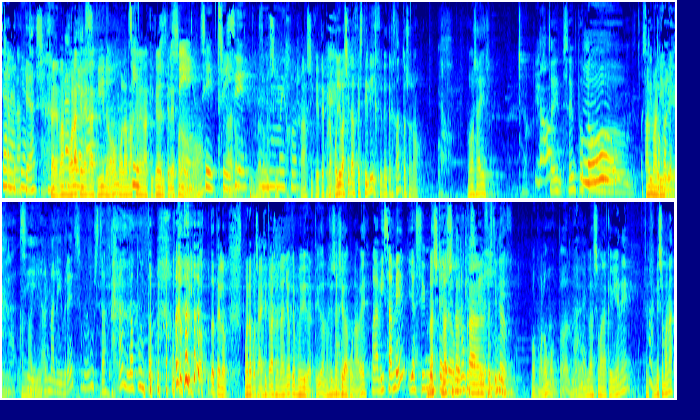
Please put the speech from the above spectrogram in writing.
Muchas gracias. gracias. Que además Gracias. mola que venga aquí, ¿no? Mola más Sí. que venga aquí que el teléfono, ¿no? Sí, Sí, Claro, sí, claro que es sí. mejor. Así que te espero. Oye, ¿vas a ir al Festilig de Tres Cantos o no? No. ¿No vas a ir? Estoy, soy un poco. Estoy Alma un poco libre, alejada. alma Sí, libre. alma libre, eso me gusta. Ah, me lo apunto. Apúntatelo, apúntatelo. Bueno, pues a ver si te vas un año que es muy divertido. No sé si has ido alguna vez. Avísame y así me ¿No has, no has ido nunca al no. Pues mola un montón. La semana que viene, el fin de semana,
